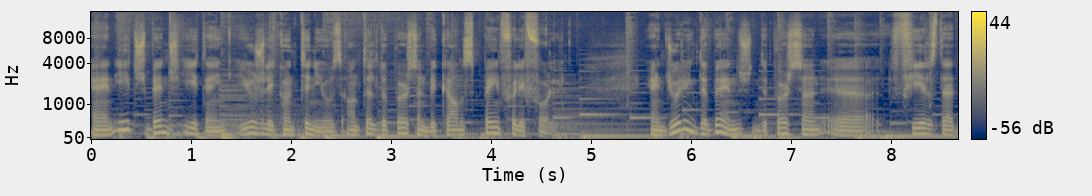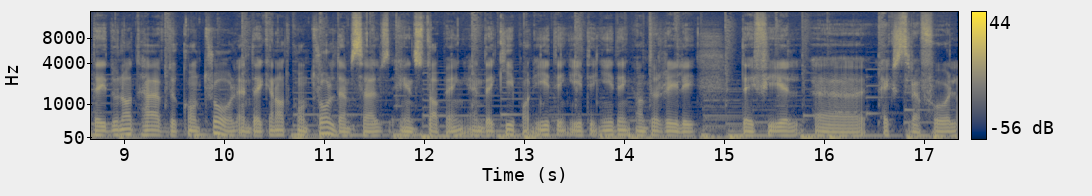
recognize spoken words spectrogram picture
And each binge eating usually continues until the person becomes painfully full. And during the binge, the person uh, feels that they do not have the control and they cannot control themselves in stopping, and they keep on eating, eating, eating until really they feel uh, extra full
